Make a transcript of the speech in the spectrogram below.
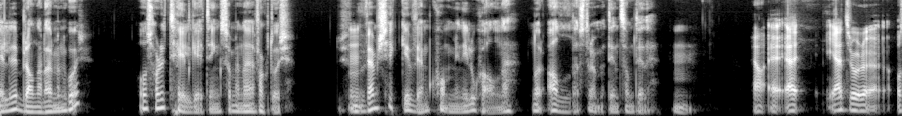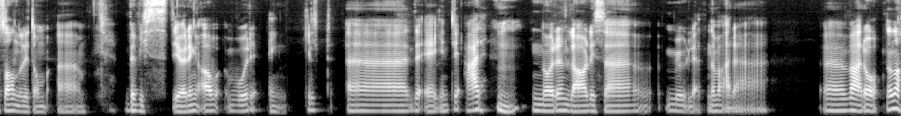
Eller brannalarmen går, og så har du tailgating som en eh, faktor. Mm. Hvem sjekker hvem kom inn i lokalene når alle strømmet inn samtidig? Mm. Ja, jeg, jeg, jeg tror det også handler litt om eh, bevisstgjøring av hvor enkelt eh, det egentlig er Mm. når en lar disse mulighetene være, eh, være åpne, da.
